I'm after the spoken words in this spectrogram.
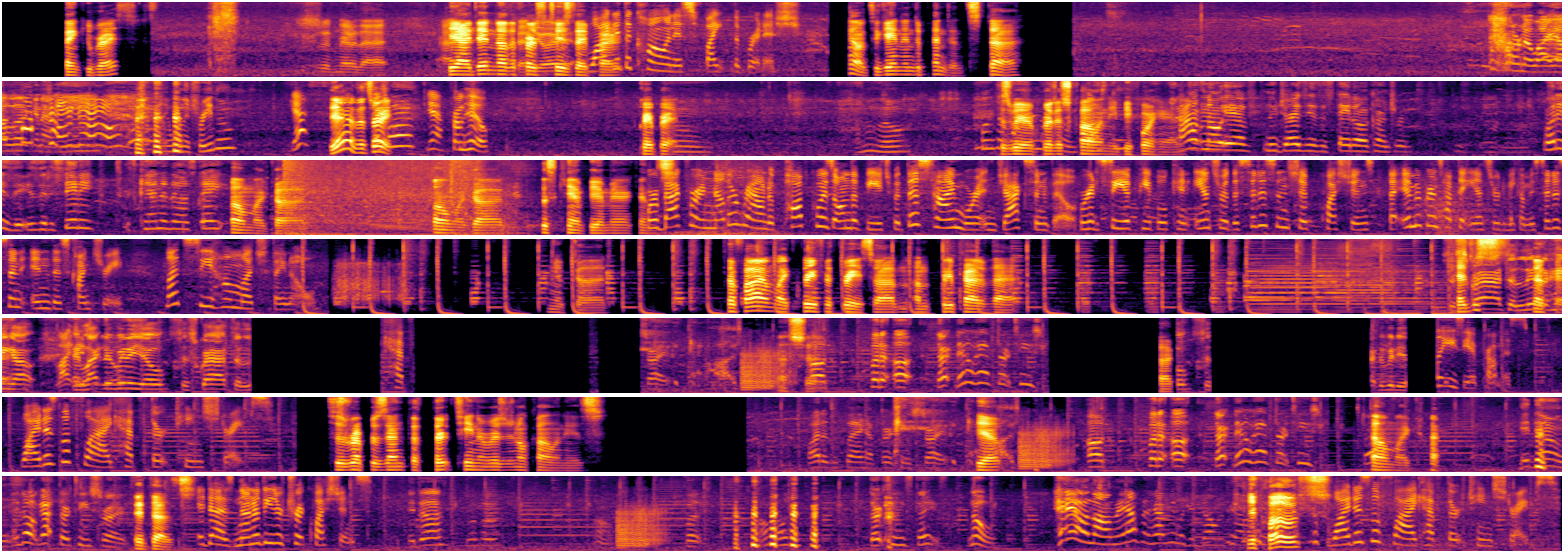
Thank you, Bryce. Should know that. Yeah, I didn't know the first February. Tuesday Why did the colonists fight the British? No, to gain independence. Duh. I don't know why y'all looking at me. They wanted freedom? Yes. Yeah, that's right. why? Yeah. From who? Great Britain. Mm, I don't know. Because we were a British colony beforehand. I don't know if New Jersey is a state or a country. What is it? Is it a city? Is Canada a state? Oh my god. Oh my god. This can't be Americans. We're back for another round of pop quiz on the beach, but this time we're in Jacksonville. We're going to see if people can answer the citizenship questions that immigrants have to answer to become a citizen in this country. Let's see how much they know. Oh god. So far I'm like three for three, so I'm I'm pretty proud of that. Subscribe just- to Little okay. Hangout and like the video. Subscribe to Kept Right. Oh shit. Uh, for the, uh, thir- they don't have 13 Fuck. subscribe to the video. really easy, I promise. Why does the flag have 13 stripes? To represent the 13 original colonies. Why does the flag have 13 stripes? Yeah. Oh, for the uh, thir- they don't have 13 stripes. Oh my god. It don't. It don't got 13 stripes. It does. It does. None of these are trick questions. It does. Mm-hmm. Oh, but I know. 13 states. No. Hell no, man. Y'all finna have me looking dumb. You're close. Why does the flag have 13 stripes?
